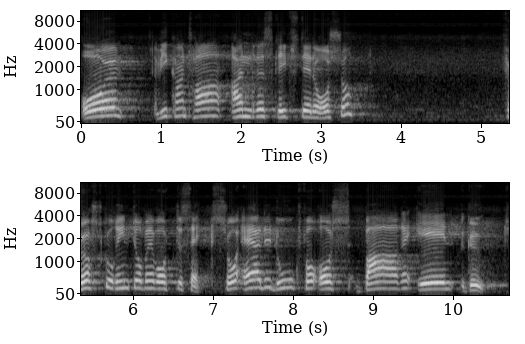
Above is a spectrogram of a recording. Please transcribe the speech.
Og Vi kan ta andre skriftsteder også. Først Korinterbrev 8,6, så er det dog for oss bare én Gud,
